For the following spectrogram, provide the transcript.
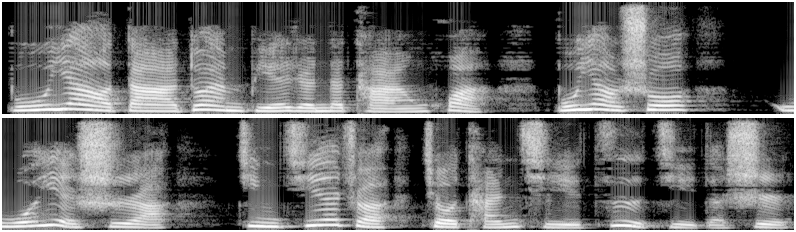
不要打断别人的谈话，不要说“我也是啊”，紧接着就谈起自己的事。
